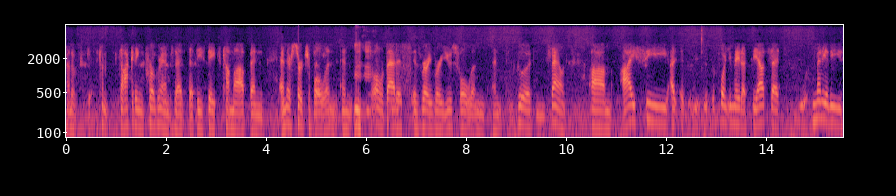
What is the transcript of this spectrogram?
kind of kind of docketing programs that, that these dates come up and and they're searchable and and Mhm. all of that is, is very very useful and, and, and good and sound. Um, I see I, the point you made at the outset. Many of these,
